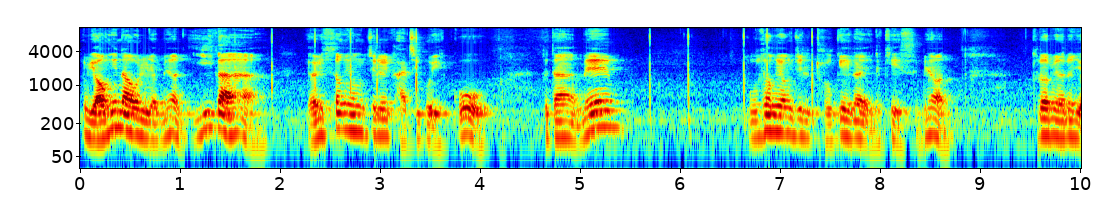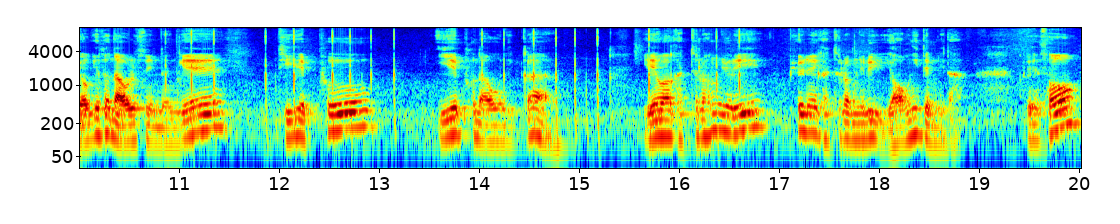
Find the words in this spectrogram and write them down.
그럼 0이 나오려면 2가 열성형질을 가지고 있고 그 다음에 우성형질 두 개가 이렇게 있으면 그러면은 여기서 나올 수 있는 게 DF, EF 나오니까 얘와 같을 확률이 표현이 같을 확률이 0이 됩니다. 그래서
